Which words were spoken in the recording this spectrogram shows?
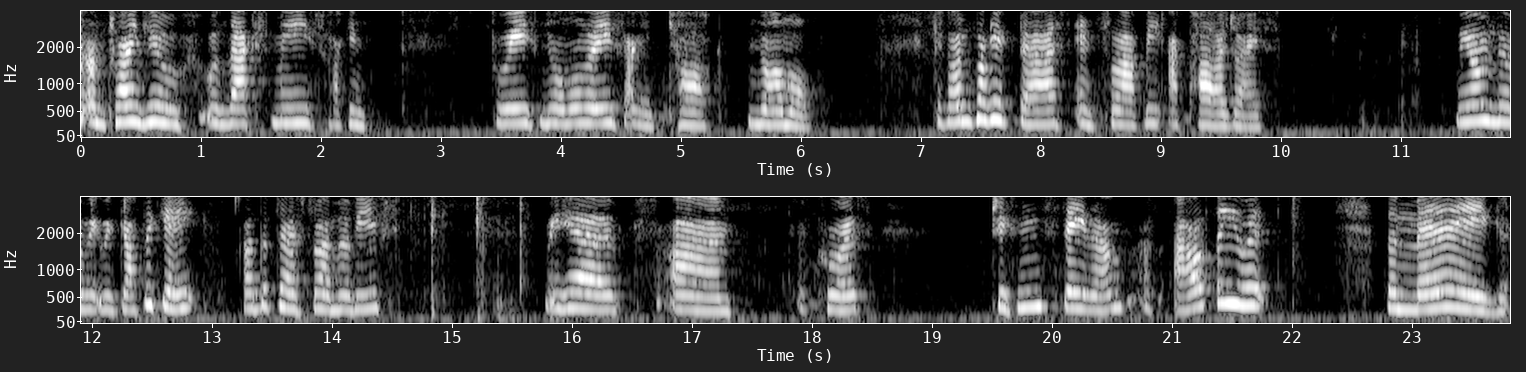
I'm trying to relax me so I can breathe normally, so I can talk normal. If I'm talking fast and sloppy, I apologize. We all know we, we got the gate of the Fast Ride movies. We have, um, of course, Jason Statham, our favorite, The Meg.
